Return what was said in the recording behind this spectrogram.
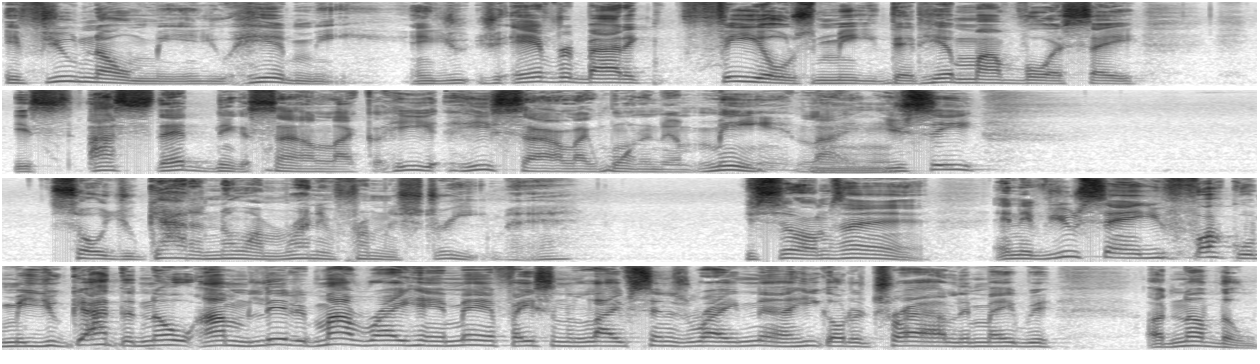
if you know me and you hear me and you, you everybody feels me that hear my voice say. It's I that nigga sound like a he he sound like one of them men like Mm-hmm. you see so you gotta know I'm running from the street man you see what I'm saying? And if you saying you fuck with me, you got to know I'm literally my right hand man facing a life sentence right now. He go to trial and maybe another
